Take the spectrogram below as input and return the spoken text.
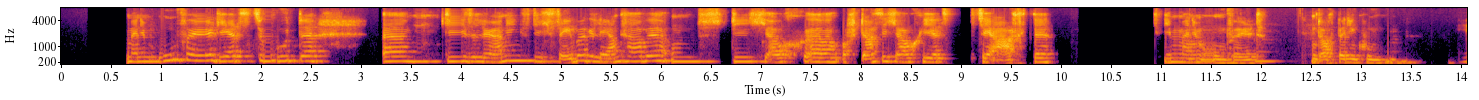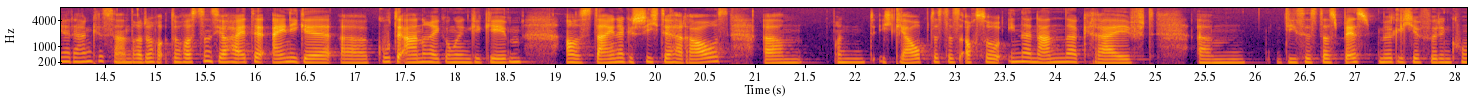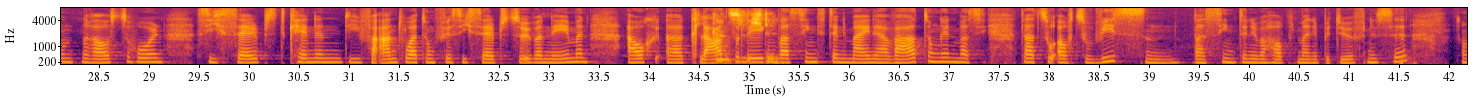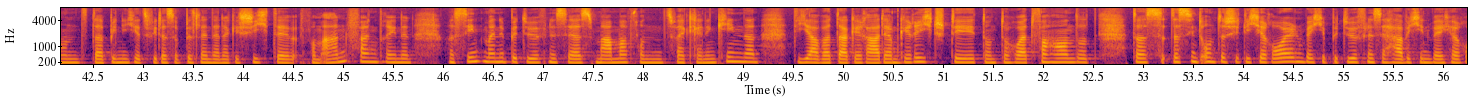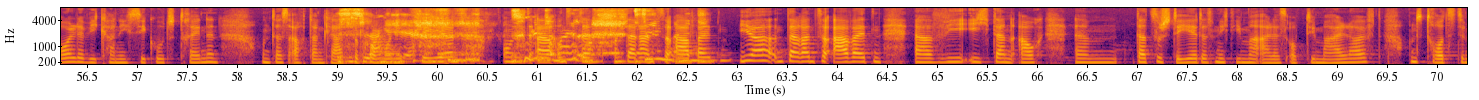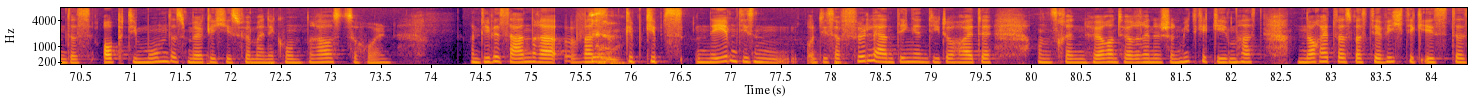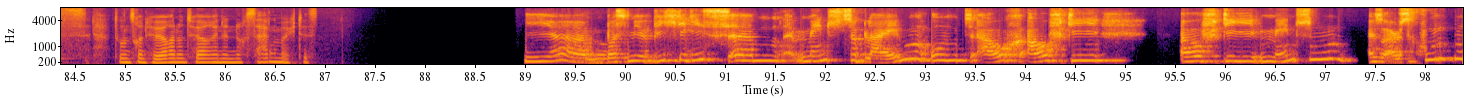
meinem Umfeld jetzt zugute, äh, diese Learnings, die ich selber gelernt habe und die ich auch, äh, auf das ich auch jetzt sehr achte in meinem Umfeld mhm. und auch bei den Kunden. Ja, danke, Sandra. Du, du hast uns ja heute einige äh, gute Anregungen gegeben aus deiner Geschichte heraus. Ähm, und ich glaube, dass das auch so ineinander greift. Ähm, dieses das Bestmögliche für den Kunden rauszuholen, sich selbst kennen, die Verantwortung für sich selbst zu übernehmen, auch äh, klarzulegen, was sind denn meine Erwartungen, was dazu auch zu wissen, was sind denn überhaupt meine Bedürfnisse und da bin ich jetzt wieder so ein bisschen in deiner Geschichte vom Anfang drinnen. Was sind meine Bedürfnisse als Mama von zwei kleinen Kindern, die aber da gerade am Gericht steht und der Hort verhandelt? Das, das sind unterschiedliche Rollen. Welche Bedürfnisse habe ich in welcher Rolle? Wie kann ich sie gut trennen? Und das auch dann klar zu kommunizieren und, äh, und, da, und, daran zu arbeiten. Ja, und daran zu arbeiten, äh, wie ich dann auch ähm, dazu stehe, dass nicht immer alles optimal läuft und trotzdem das Optimum, das möglich ist, ist für meine Kunden rauszuholen. Und liebe Sandra, was gibt es neben diesen und dieser Fülle an Dingen, die du heute unseren Hörern und Hörerinnen schon mitgegeben hast, noch etwas, was dir wichtig ist, dass du unseren Hörern und Hörerinnen noch sagen möchtest? Ja, was mir wichtig ist, ähm, Mensch zu bleiben und auch auf die, auf die Menschen, also als Kunden,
